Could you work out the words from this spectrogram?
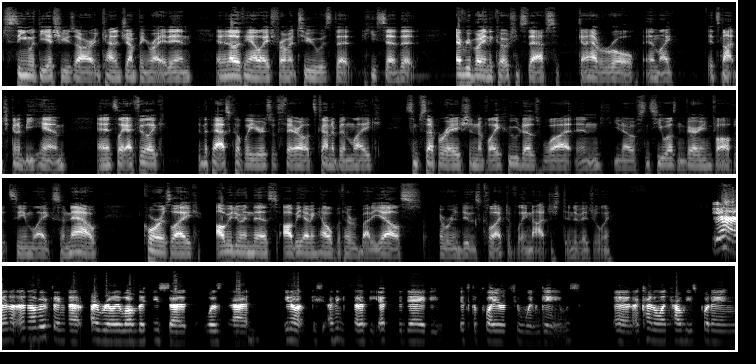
seeing what the issues are and kind of jumping right in. And another thing I liked from it too was that he said that everybody in the coaching staff's gonna have a role, and like it's not just gonna be him. And it's like I feel like in the past couple of years with Farrell, it's kind of been like some separation of like who does what, and you know since he wasn't very involved, it seemed like so now. Cora's like, I'll be doing this, I'll be having help with everybody else, and we're gonna do this collectively, not just individually. Yeah, and another thing that I really love that he said was that, you know, I think he said at the end of the day, it's the players who win games. And I kind of like how he's putting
